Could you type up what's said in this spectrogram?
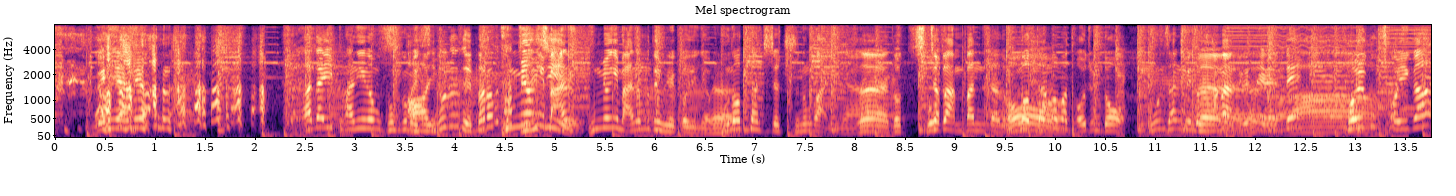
왜냐면 아 나 이 반이 너무 궁금했어. 아 이거는 웬만하면 다 분명히 들지. 많은 분명히 많은 분들이 그랬거든요. 네. 문어탄 진짜 주는 거 아니냐. 네, 너 진짜 저도 안 받는다. 너 어. 문어탄 한 번만 더좀더 온상미도 가면 안 되겠다 했는데 아. 결국 저희가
